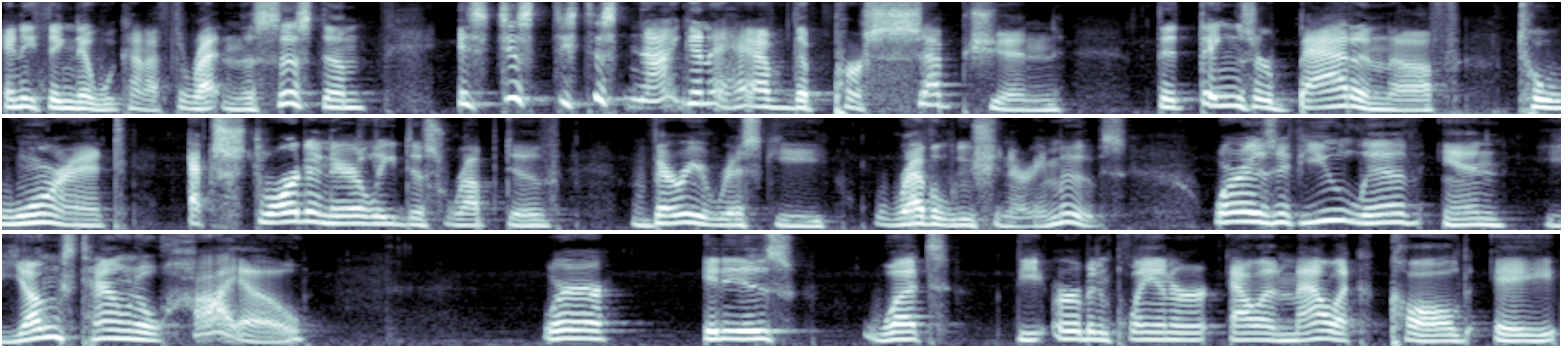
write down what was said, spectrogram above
anything that would kind of threaten the system it's just it's just not going to have the perception that things are bad enough to warrant extraordinarily disruptive, very risky, revolutionary moves. Whereas if you live in Youngstown, Ohio, where it is what the urban planner Alan Mallach called a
